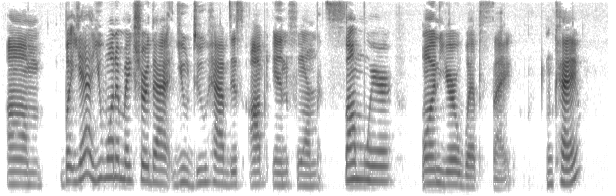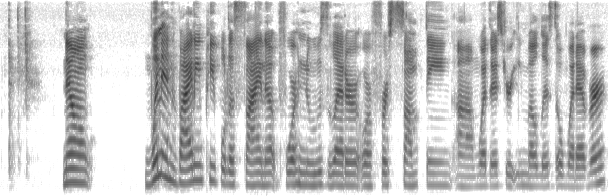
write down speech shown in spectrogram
Um, but yeah, you want to make sure that you do have this opt in form somewhere on your website. Okay. Now, when inviting people to sign up for a newsletter or for something, um, whether it's your email list or whatever,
